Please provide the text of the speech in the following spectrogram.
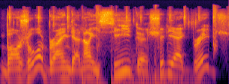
Bonjour, Brian Galland ici de Shediac Bridge,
